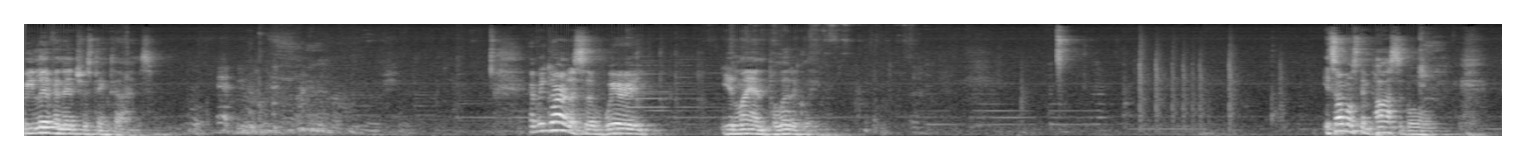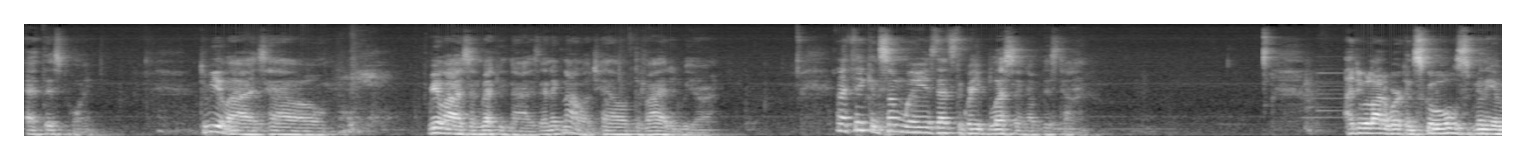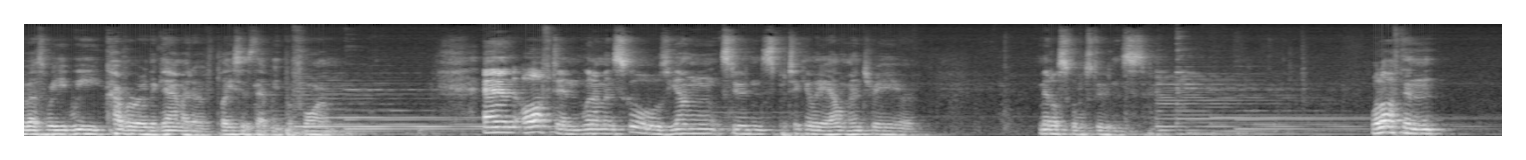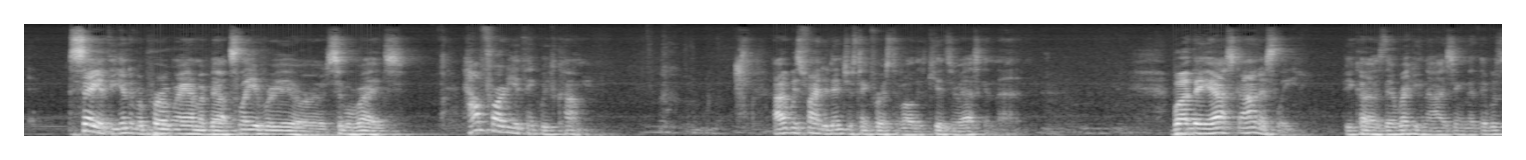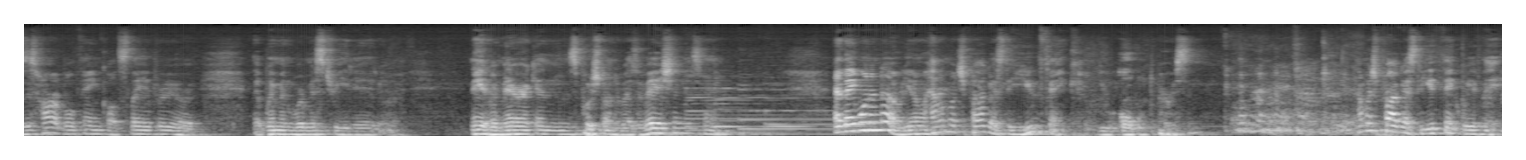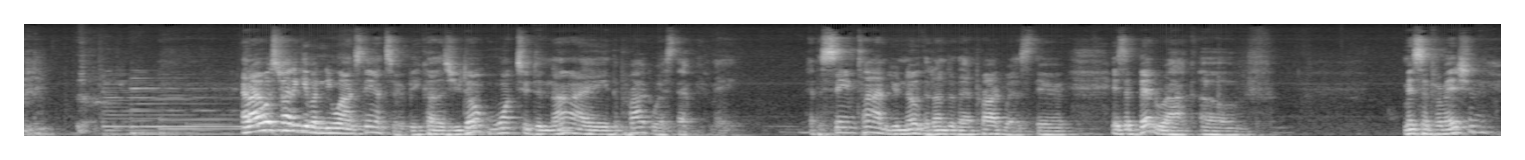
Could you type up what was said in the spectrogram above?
We live in interesting times. And regardless of where you land politically, it's almost impossible at this point to realize how, realize and recognize and acknowledge how divided we are. And I think in some ways that's the great blessing of this time. I do a lot of work in schools. Many of us, we, we cover the gamut of places that we perform. And often when I'm in schools, young students, particularly elementary or middle school students, will often say at the end of a program about slavery or civil rights, how far do you think we've come? I always find it interesting, first of all, that kids are asking that. But they ask honestly because they're recognizing that there was this horrible thing called slavery or that women were mistreated or Native Americans pushed onto reservations. And, and they want to know, you know, how much progress do you think, you old person? How much progress do you think we've made? And I always try to give a nuanced answer because you don't want to deny the progress that we've made. At the same time, you know that under that progress there is a bedrock of misinformation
